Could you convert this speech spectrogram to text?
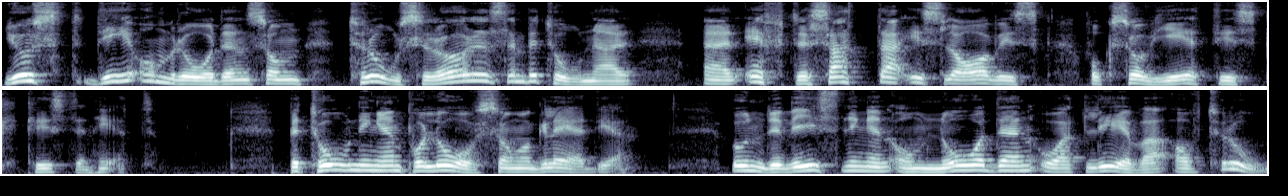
Just de områden som trosrörelsen betonar är eftersatta i slavisk och sovjetisk kristenhet. Betoningen på lovsång och glädje undervisningen om nåden och att leva av tro,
